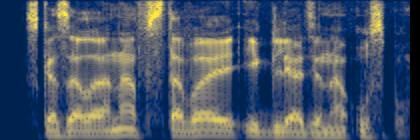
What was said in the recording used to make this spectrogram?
— сказала она, вставая и глядя на Успу.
